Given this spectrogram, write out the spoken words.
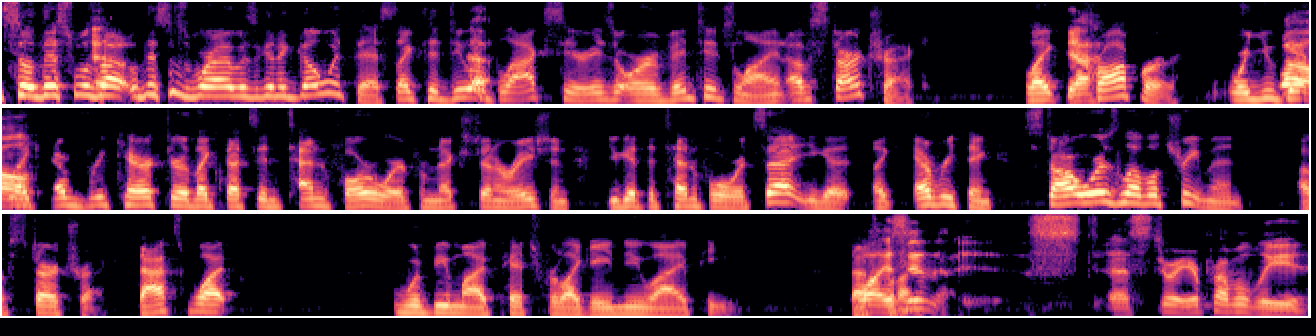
So this was yeah. this is where I was going to go with this, like to do yeah. a black series or a vintage line of Star Trek, like yeah. proper where you well, get like every character like that's in 10 forward from next generation you get the 10 forward set you get like everything star wars level treatment of star trek that's what would be my pitch for like a new ip that's well isn't uh, Stuart, you're probably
